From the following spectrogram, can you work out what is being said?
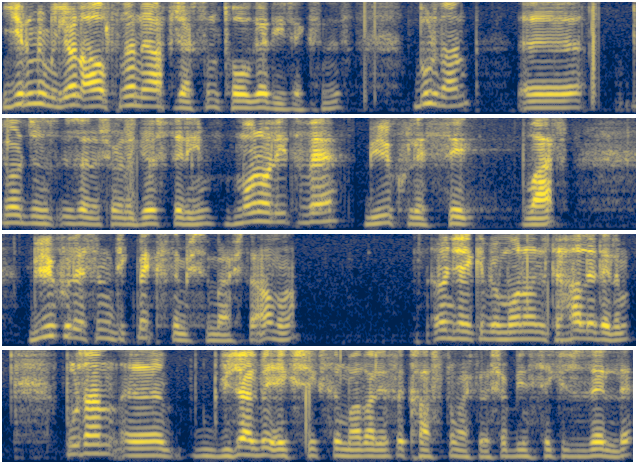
20 milyon altına ne yapacaksın Tolga diyeceksiniz. Buradan e, gördüğünüz üzere şöyle göstereyim. Monolit ve büyük kulesi var. Büyük kulesini dikmek istemiştim başta ama Öncelikle bir monoliti halledelim. Buradan e, güzel bir iksir madalyası kastım arkadaşlar. 1850.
